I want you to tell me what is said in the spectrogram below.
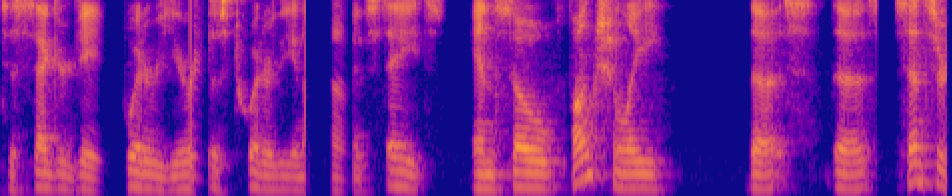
to segregate Twitter versus Twitter the United States. And so functionally, the the censorship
